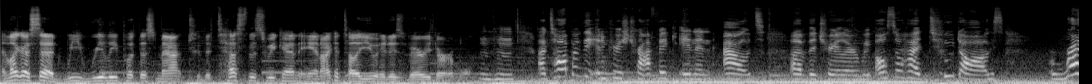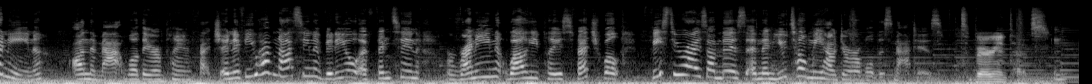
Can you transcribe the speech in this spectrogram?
And like I said, we really put this mat to the test this weekend, and I can tell you it is very durable. Mm -hmm. On top of the increased traffic in and out of the trailer, we also had two dogs running on the mat while they were playing fetch. And if you have not seen a video of Fenton running while he plays fetch, well, feast your eyes on this and then you tell me how durable this mat is. It's very intense. Mm.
